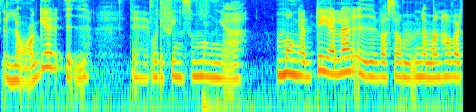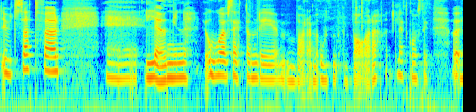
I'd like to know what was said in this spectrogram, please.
lager i. Eh, och det finns så många, många delar i vad som, när man har varit utsatt för eh, lögn. Oavsett om det är bara med bara, det lät konstigt. Eh,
